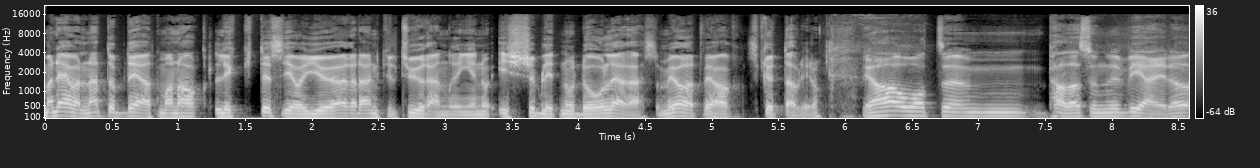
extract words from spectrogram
Men det er vel nettopp det at man har lyktes i å gjøre den kulturendringen og ikke blitt noe dårligere, som gjør at vi har skrytt av de da. Ja, og at um, Palace under Vieira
